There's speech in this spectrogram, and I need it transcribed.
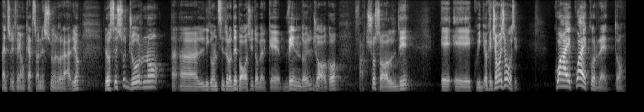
penso che frega un cazzo a nessuno l'orario, e lo stesso giorno uh, li considero deposito perché vendo il gioco, faccio soldi e, e quindi, ok, diciamo, diciamo così, qua e qua è corretto.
